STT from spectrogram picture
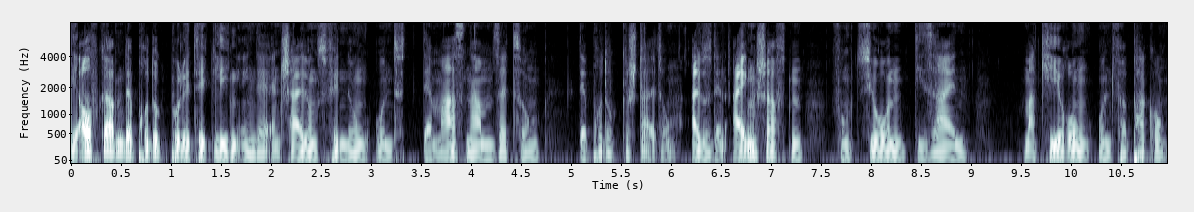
Die Aufgaben der Produktpolitik liegen in der Entscheidungsfindung und der Maßnahmensetzung der Produktgestaltung, also den Eigenschaften, Funktion, Design, Markierung und Verpackung,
